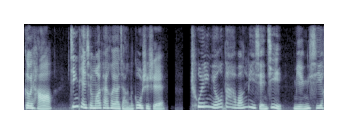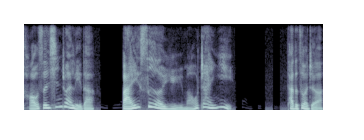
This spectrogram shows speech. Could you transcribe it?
各位好，今天熊猫太后要讲的故事是《吹牛大王历险记·明西豪森新传》里的《白色羽毛战役》。它的作者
